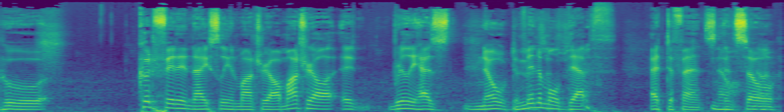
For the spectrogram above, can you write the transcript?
who could fit in nicely in Montreal. Montreal it really has No minimal depth at defense, No, and so none.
